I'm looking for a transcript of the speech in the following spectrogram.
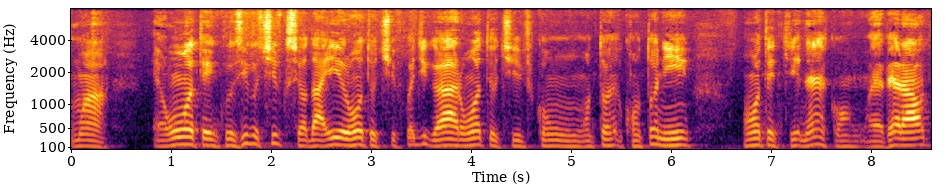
uma. É, ontem, inclusive, eu tive com o senhor Daír, ontem eu tive com o Edgar, ontem eu tive com, com o Toninho, ontem né, com o Everaldo.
